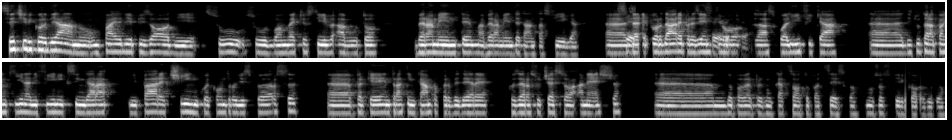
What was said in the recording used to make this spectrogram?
se ci ricordiamo un paio di episodi su- sul buon vecchio Steve ha avuto veramente, ma veramente tanta sfiga. Eh, Sì. Da ricordare per esempio Sì, la squalifica eh, di tutta la panchina di Phoenix in gara, mi pare 5 contro gli Spurs, eh, perché è entrato in campo per vedere cos'era successo a Nash ehm, dopo aver preso un cazzotto pazzesco. Non so se ti ricordi tu.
